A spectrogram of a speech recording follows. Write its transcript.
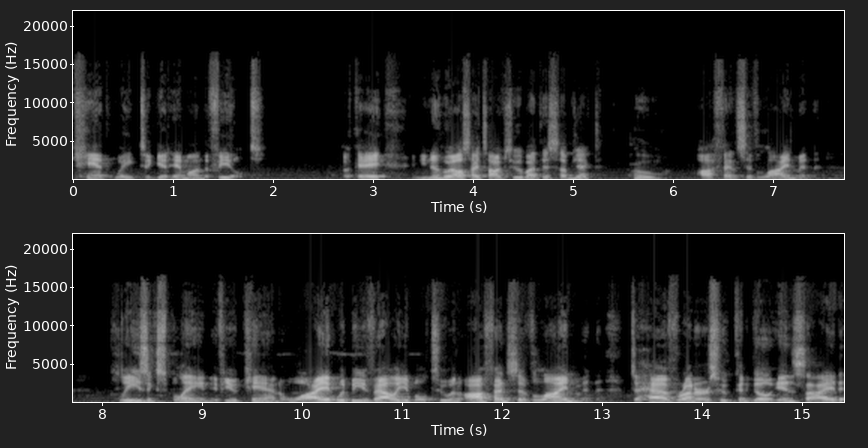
can't wait to get him on the field. Okay, and you know who else I talked to about this subject? Oh, offensive lineman. Please explain, if you can, why it would be valuable to an offensive lineman to have runners who can go inside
